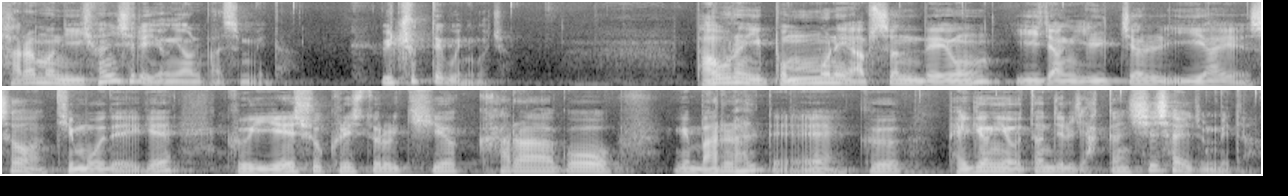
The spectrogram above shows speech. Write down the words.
사람은 이 현실의 영향을 받습니다. 위축되고 있는 거죠. 바울은 이 본문의 앞선 내용 2장 1절 이하에서 디모데에게 그 예수 그리스도를 기억하라고 말을 할 때 그 배경이 어떤지를 약간 시사해 줍니다.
